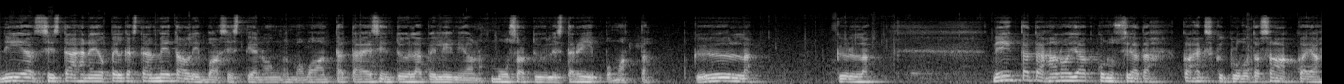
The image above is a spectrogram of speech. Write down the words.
niin, ja siis tämähän ei ole pelkästään metallibasistien ongelma, vaan tätä esiintyy läpi linjan musatyylistä riippumatta. Kyllä, kyllä. Niin, tätähän on jatkunut sieltä 80-luvulta saakka ja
